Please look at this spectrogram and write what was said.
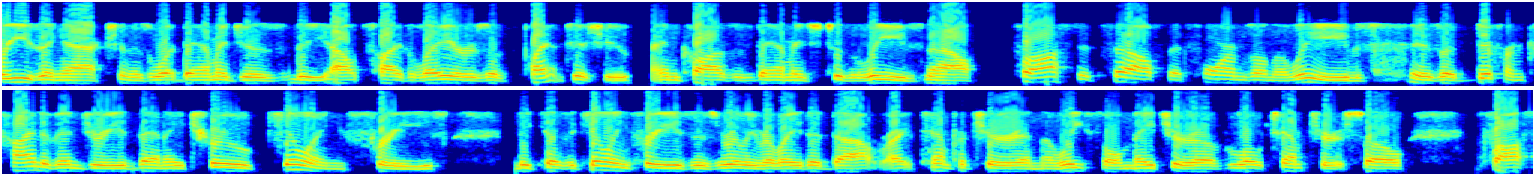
freezing action is what damages the outside layers of plant tissue and causes damage to the leaves. Now, frost itself that forms on the leaves is a different kind of injury than a true killing freeze because a killing freeze is really related to outright temperature and the lethal nature of low temperature. So Frost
